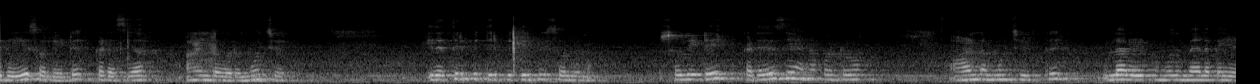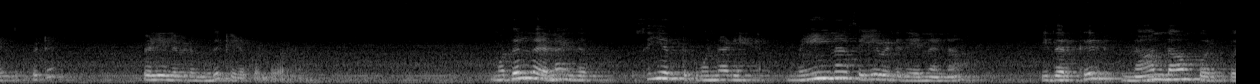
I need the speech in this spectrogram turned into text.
இதையே சொல்லிட்டு கடைசியாக ஆழ்ந்த ஒரு மூச்சு இதை திருப்பி திருப்பி திருப்பி சொல்லணும். சொல்லிட்டு கடைசியாக என்ன பண்ணுறோம் ஆழ்ந்த மூச்சு எடுத்து உள்ளார இருக்கும்போது மேலே கையை எடுத்துகிட்டு போயிட்டு வெளியில் விடும்போது கீழே கொண்டு வரணும். முதல்ல என்ன இந்த செய்யறதுக்கு முன்னாடி மெயினாக செய்ய வேண்டியது என்னென்னா இதற்கு நான் தான் பொறுப்பு.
